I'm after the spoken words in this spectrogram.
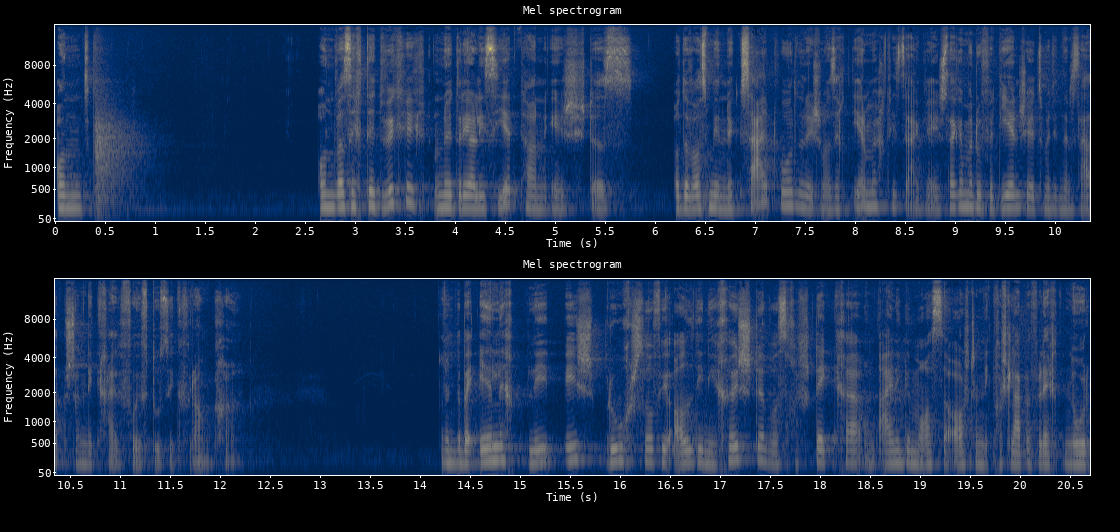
Und, und was ich dort wirklich nicht realisiert habe, ist, dass, oder was mir nicht gesagt wurde, ist, was ich dir möchte sagen, ist, sagen wir, du verdienst jetzt mit deiner Selbstständigkeit 5000 Franken. Wenn du aber ehrlich bist, brauchst du so für all deine Kosten, was du stecken und einigermaßen anständig kannst leben, vielleicht nur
